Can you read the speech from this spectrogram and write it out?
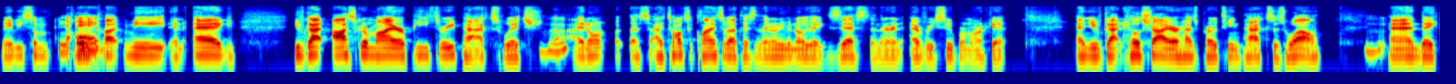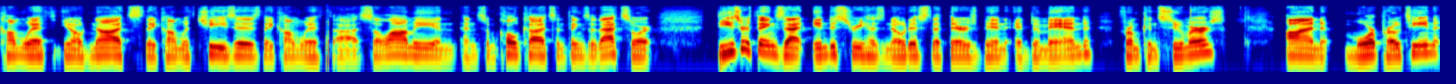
maybe some an cold egg. cut meat, an egg. You've got Oscar Mayer P3 packs, which mm-hmm. I don't, I talk to clients about this and they don't even know they exist and they're in every supermarket. And you've got Hillshire has protein packs as well. Mm-hmm. And they come with, you know, nuts, they come with cheeses, they come with uh, salami and, and some cold cuts and things of that sort. These are things that industry has noticed that there's been a demand from consumers on more protein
